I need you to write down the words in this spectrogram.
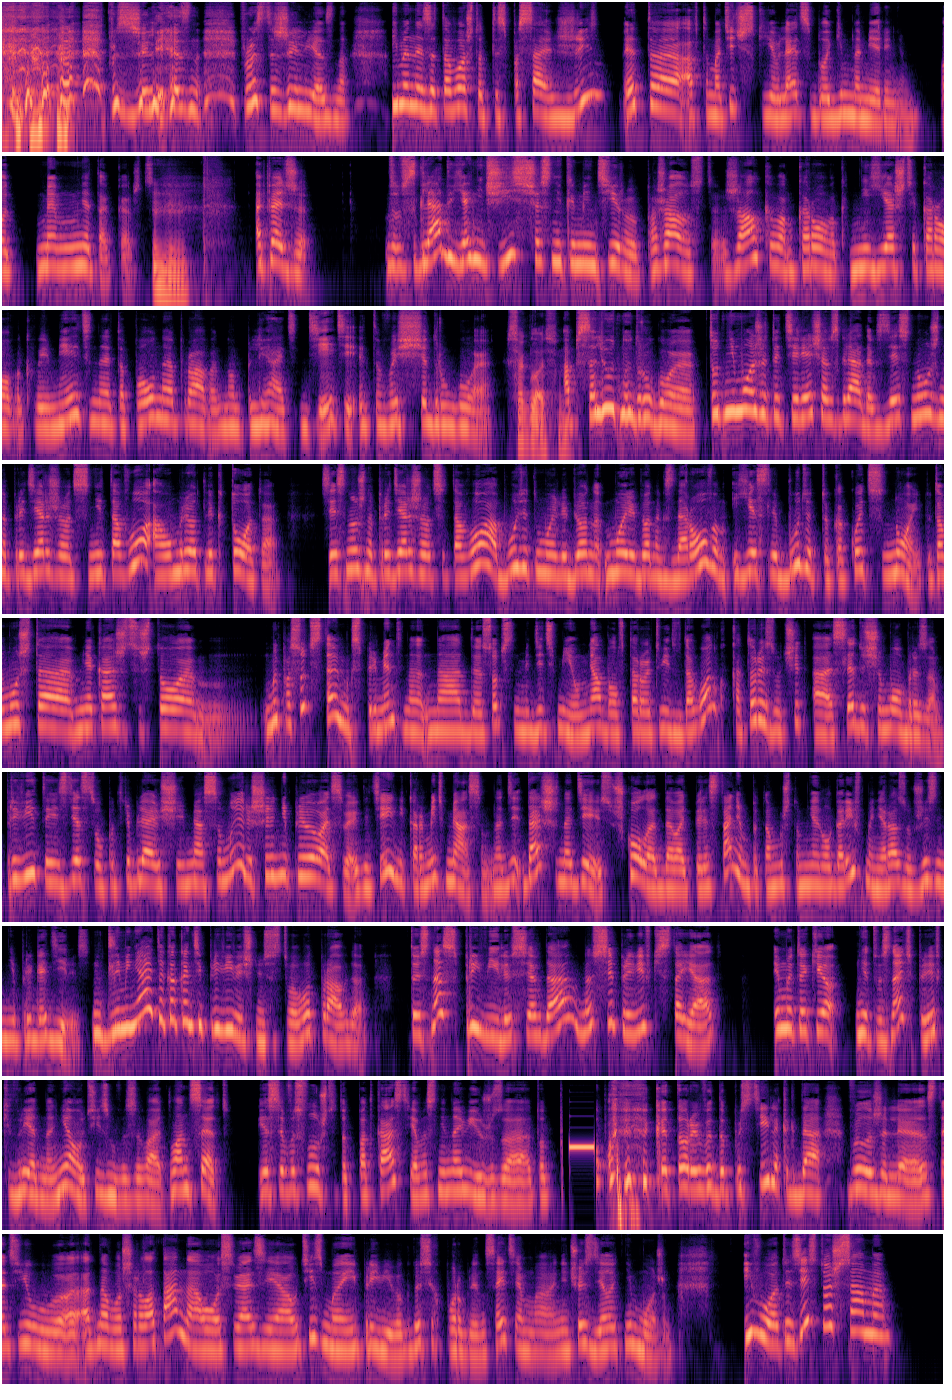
Просто железно. Просто железно. Именно из-за того, что ты спасаешь жизнь, это автоматически является благим намерением. Вот мне, так кажется. Опять же, Взгляды я ничьи сейчас не комментирую. Пожалуйста, жалко вам коровок, не ешьте коровок. Вы имеете на это полное право. Но, блядь, дети — это вообще другое. Согласен. Абсолютно другое. Тут не может идти речь о взглядах. Здесь нужно придерживаться не того, а умрет ли кто-то. Здесь нужно придерживаться того, а будет мой ребенок, мой ребенок здоровым, и если будет, то какой ценой. Потому что мне кажется, что мы, по сути, ставим эксперименты на, над собственными детьми. У меня был второй твит в догонку, который звучит а, следующим образом. Привитые с детства употребляющие мясо мы решили не прививать своих детей и не кормить мясом. Наде... Дальше, надеюсь, в школы отдавать перестанем, потому что мне алгоритмы ни разу в жизни не пригодились. Для меня это как антипрививочничество, вот правда. То есть нас привили всех, да, у нас все прививки стоят. И мы такие, нет, вы знаете, прививки вредно, не аутизм вызывают. Ланцет, если вы слушаете этот подкаст, я вас ненавижу за тот который вы допустили, когда выложили статью одного шарлатана о связи аутизма и прививок. До сих пор, блин, с этим а, ничего сделать не можем. И вот, и здесь то же самое.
